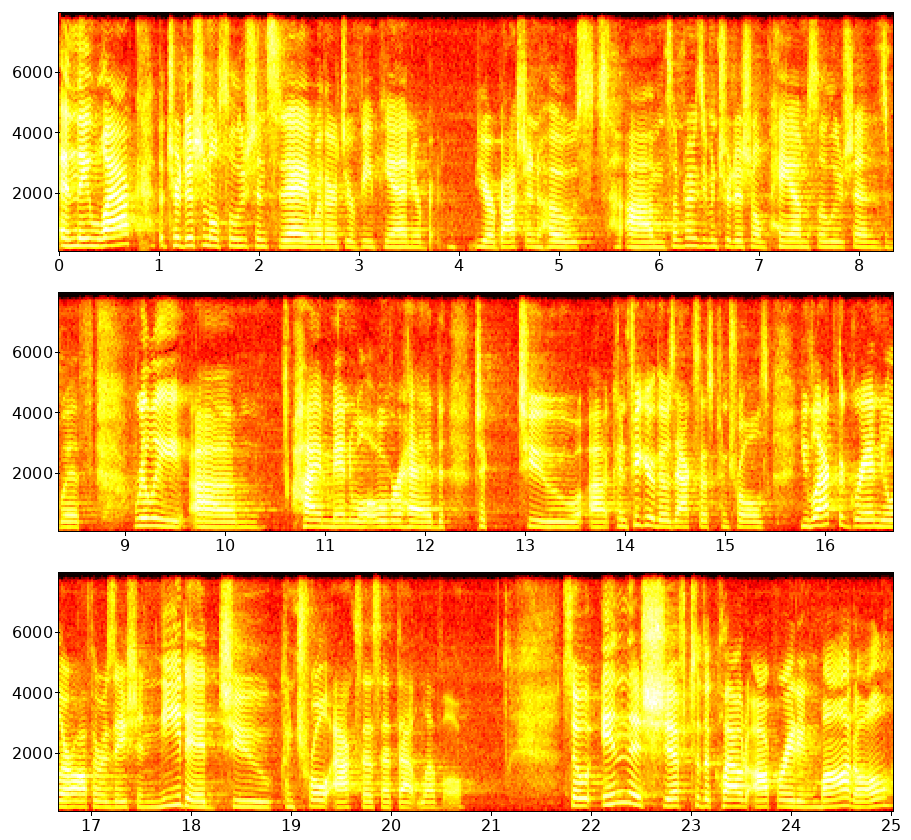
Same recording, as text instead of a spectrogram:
And they lack the traditional solutions today, whether it's your VPN, your, your Bastion host, um, sometimes even traditional PAM solutions with really um, high manual overhead to to uh, configure those access controls, you lack the granular authorization needed to control access at that level. So in this shift to the cloud operating model,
